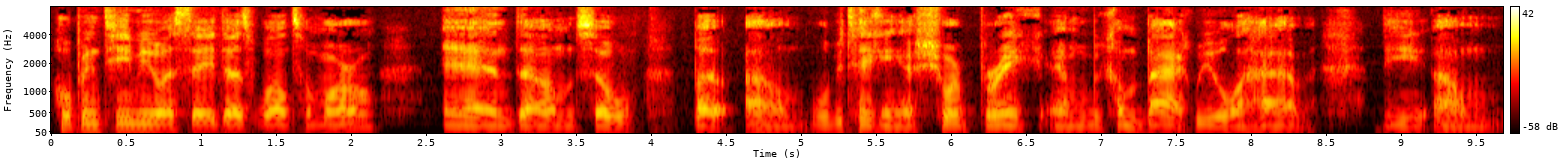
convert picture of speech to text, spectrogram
hoping Team USA does well tomorrow, and um, so. But um, we'll be taking a short break, and when we come back, we will have the um,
